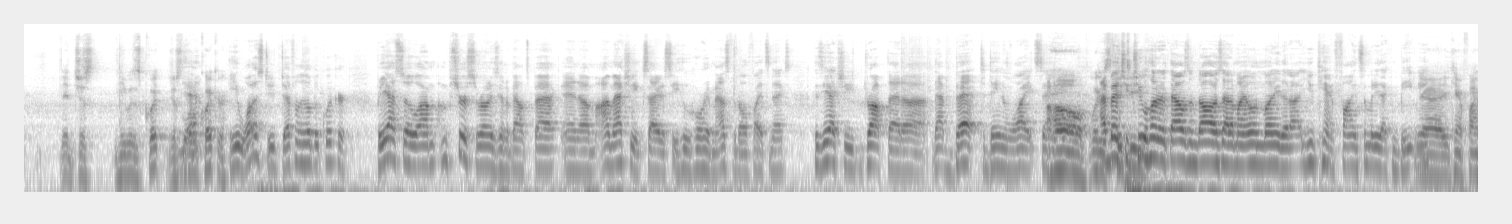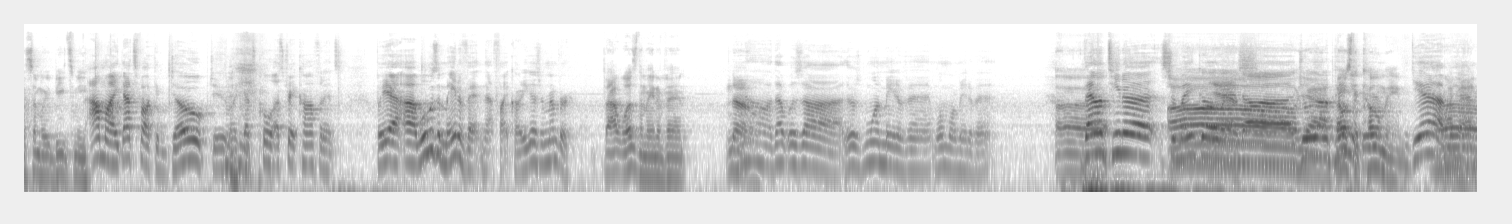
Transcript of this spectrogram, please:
it just he was quick, just a little quicker. He was, dude. Definitely a little bit quicker. But yeah, so um, I'm sure Cerrone's going to bounce back, and um, I'm actually excited to see who Jorge Masvidal fights next because he actually dropped that uh, that bet to Dana White saying, Oh, what I bet you two hundred thousand dollars out of my own money that I, you can't find somebody that can beat me." Yeah, you can't find somebody who beats me. I'm like, "That's fucking dope, dude. Like, that's cool. That's straight confidence." But yeah, uh, what was the main event in that fight card? You guys remember? That was the main event. No. No, that was uh, there was one main event, one more main event. Uh, Valentina Shevchenko oh, and yes. uh, Oh, Juliana yeah. Pena. That was the dude. co-main. Yeah, My man.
